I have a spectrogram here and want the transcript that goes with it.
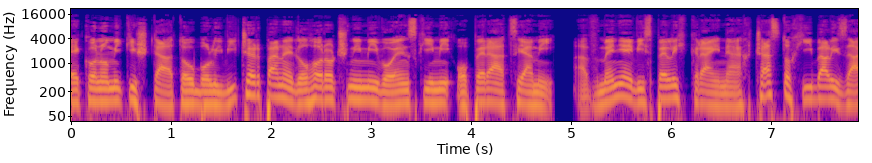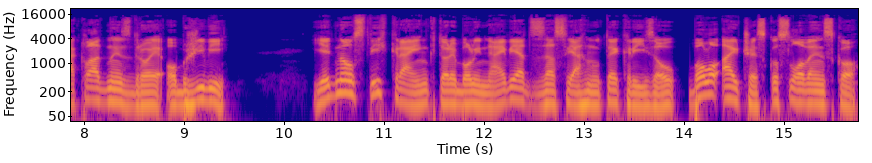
Ekonomiky štátov boli vyčerpané dlhoročnými vojenskými operáciami a v menej vyspelých krajinách často chýbali základné zdroje obživy, Jednou z tých krajín, ktoré boli najviac zasiahnuté krízou, bolo aj Československo.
